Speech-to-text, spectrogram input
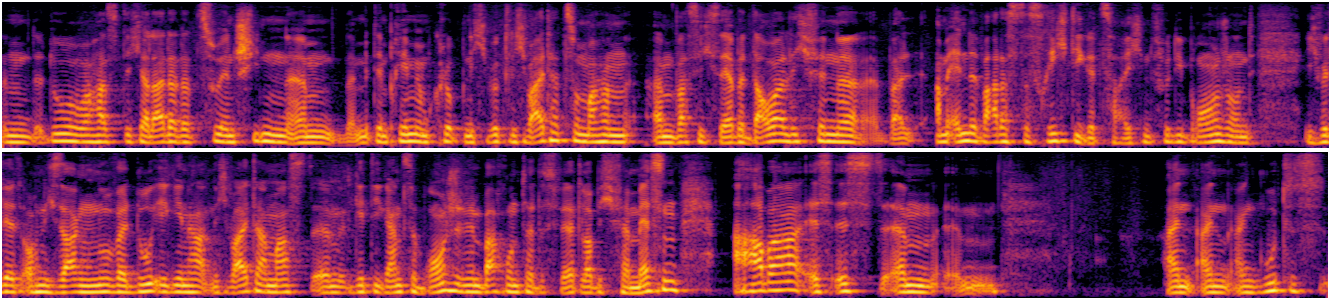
Ähm, du hast dich ja leider dazu entschieden, ähm, mit dem Premium Club nicht wirklich weiterzumachen, ähm, was ich sehr bedauerlich finde, weil am Ende war das das richtige Zeichen für die Branche und ich will jetzt auch nicht sagen, nur weil du Egenhard nicht weitermachst, geht die ganze Branche den Bach runter. Das wäre, glaube ich, vermessen. Aber es ist ähm, ein, ein, ein gutes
